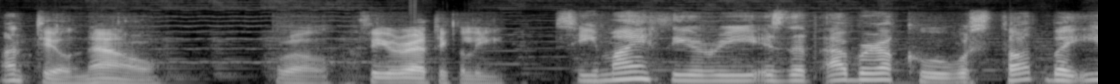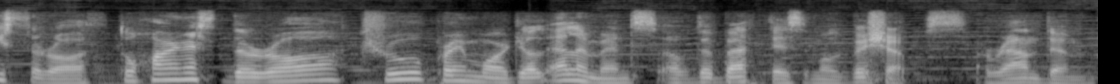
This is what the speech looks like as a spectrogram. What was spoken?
until now. Well, theoretically. See, my theory is that Abaraku was taught by Ishtaroth to harness the raw, true primordial elements of the Bathysmal vishaps around them,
